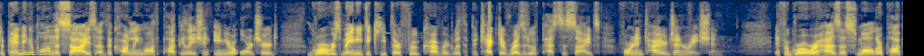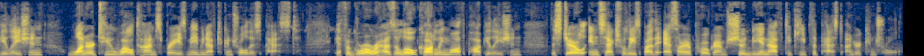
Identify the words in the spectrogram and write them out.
Depending upon the size of the codling moth population in your orchard, growers may need to keep their fruit covered with a protective residue of pesticides for an entire generation. If a grower has a smaller population, one or two well-timed sprays may be enough to control this pest. If a grower has a low codling moth population, the sterile insects released by the SIR program should be enough to keep the pest under control.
